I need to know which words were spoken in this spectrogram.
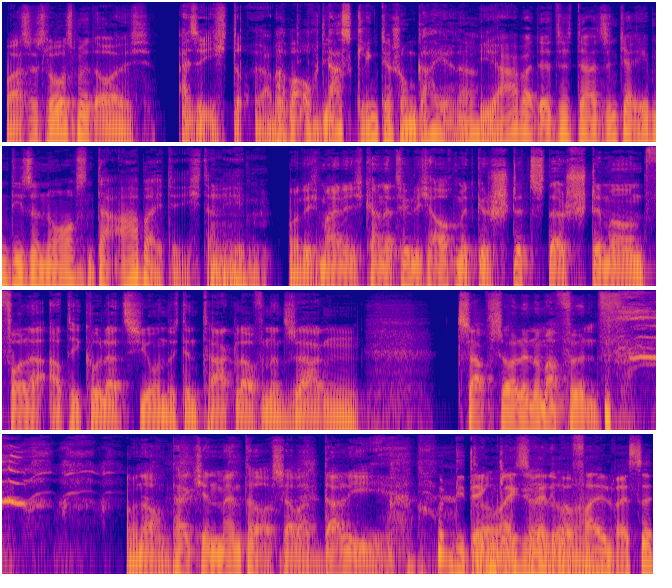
was ist los mit euch? Also ich, aber, Aber auch das klingt ja schon geil, ne? ja, aber da, da sind ja eben diese Nuancen, da arbeite ich dann eben. Und ich meine, ich kann natürlich auch mit gestützter Stimme und voller Artikulation durch den Tag laufen und sagen, Zapfsäule Nummer 5. und auch ein Päckchen Mentos, aber Dalli. Die denken So, gleich, weißt sie werden so. überfallen, weißt du?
